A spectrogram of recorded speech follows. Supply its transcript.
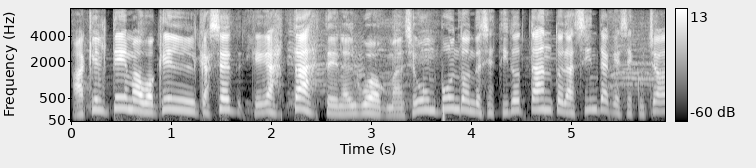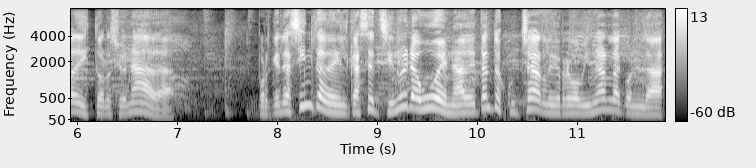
Aquel tema o aquel cassette que gastaste en el Walkman. Llegó un punto donde se estiró tanto la cinta que se escuchaba distorsionada. Porque la cinta del cassette, si no era buena, de tanto escucharla y rebobinarla con la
